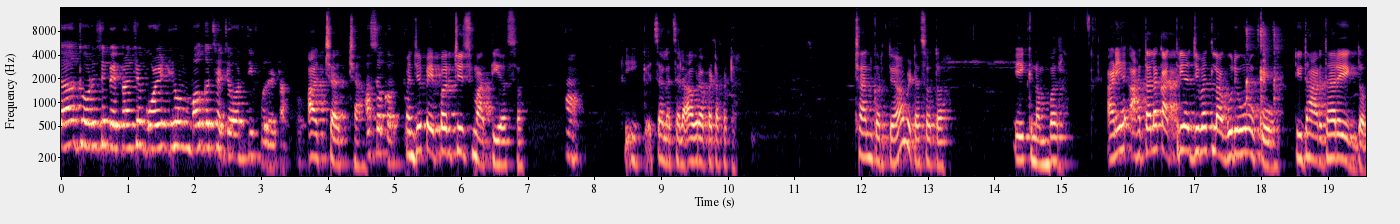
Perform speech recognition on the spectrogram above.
तर थोडेसे पेपराचे गोळे ठेवून मगच ह्याच्यावरती फुले टाकतो. अच्छा अच्छा. असं करतो. म्हणजे पेपरचीच माती असं. हां. ठीक आहे. चला चला. आवरा पटापटा. छान करतोय हा बेटा स्वतः. एक नंबर. आणि हाताला कात्री अजिबात लागू देऊ नको. ती धारधार आहे एकदम.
